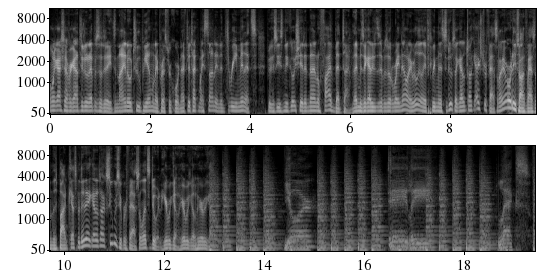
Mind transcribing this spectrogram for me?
Oh my gosh, I forgot to do an episode today. It's 9.02 p.m. when I press record, and I have to tuck my son in in three minutes because he's negotiated 9.05 bedtime. That means I got to do this episode right now, and I really only have three minutes to do it, so I got to talk extra fast. And I already talk fast on this podcast, but today I got to talk super, super fast. So let's do it. Here we go, here we go, here we go. Your daily Lex.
